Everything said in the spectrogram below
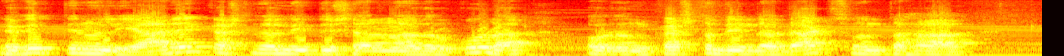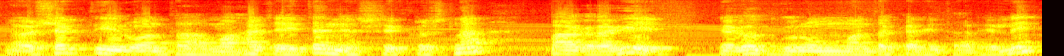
ಜಗತ್ತಿನಲ್ಲಿ ಯಾರೇ ಕಷ್ಟದಲ್ಲಿದ್ದು ಶರಣಾದರೂ ಕೂಡ ಅವರನ್ನು ಕಷ್ಟದಿಂದ ದಾಟಿಸುವಂತಹ ಶಕ್ತಿ ಇರುವಂತಹ ಮಹಾಚೈತನ್ಯ ಶ್ರೀಕೃಷ್ಣ ಹಾಗಾಗಿ ಜಗದ್ಗುರುಂ ಅಂತ ಕರೀತಾರೆ. ಇಲ್ಲಿ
